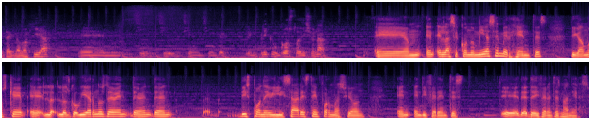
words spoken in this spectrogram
tecnología? Sin, que implique un costo adicional. Eh, en, las economías emergentes, digamos que eh, los gobiernos deben, deben, deben eh, disponibilizar esta información en, diferentes de, diferentes maneras.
